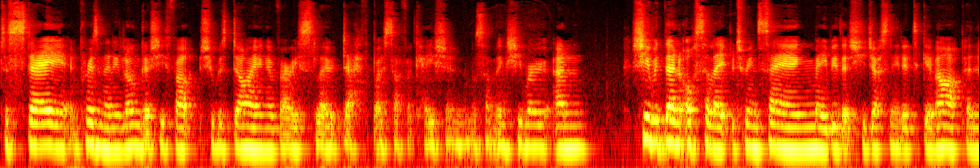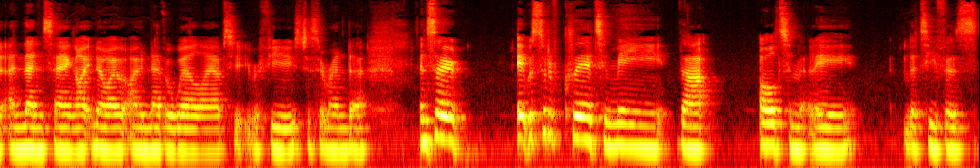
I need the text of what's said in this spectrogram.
to stay in prison any longer. She felt she was dying a very slow death by suffocation, was something she wrote. And she would then oscillate between saying maybe that she just needed to give up and, and then saying, I no, I, I never will, I absolutely refuse to surrender. And so it was sort of clear to me that ultimately Latifa's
